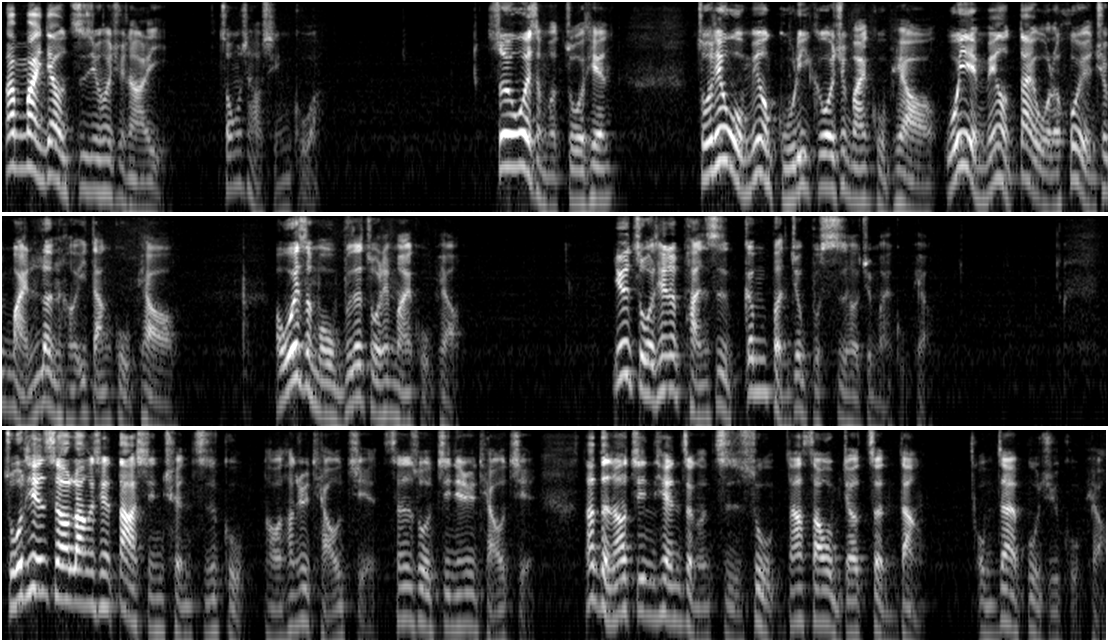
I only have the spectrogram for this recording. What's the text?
那卖掉的资金会去哪里？中小型股啊。所以为什么昨天？昨天我没有鼓励各位去买股票，我也没有带我的会员去买任何一档股票。哦，为什么我不在昨天买股票？因为昨天的盘势根本就不适合去买股票。昨天是要让一些大型全指股哦，它去调节，甚至说今天去调节。那等到今天整个指数那稍微比较震荡，我们再布局股票。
